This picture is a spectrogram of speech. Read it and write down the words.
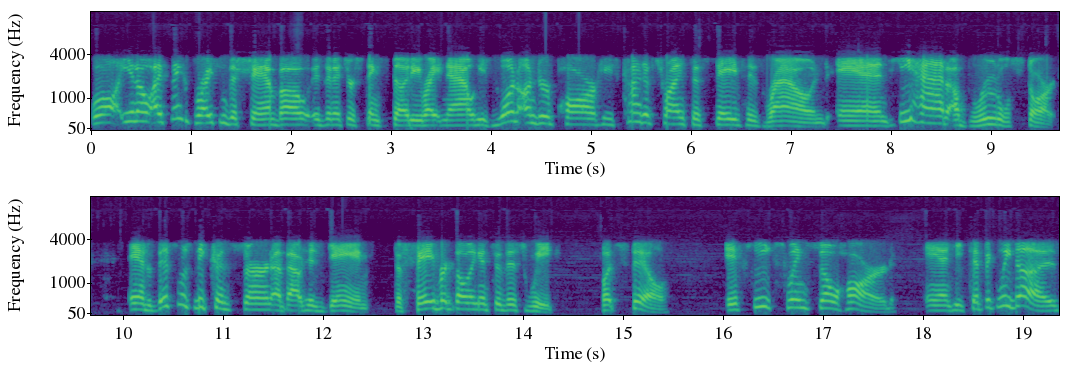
Well, you know, I think Bryson DeChambeau is an interesting study right now. He's one under par. He's kind of trying to save his round, and he had a brutal start. And this was the concern about his game, the favorite going into this week. But still, if he swings so hard, and he typically does,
